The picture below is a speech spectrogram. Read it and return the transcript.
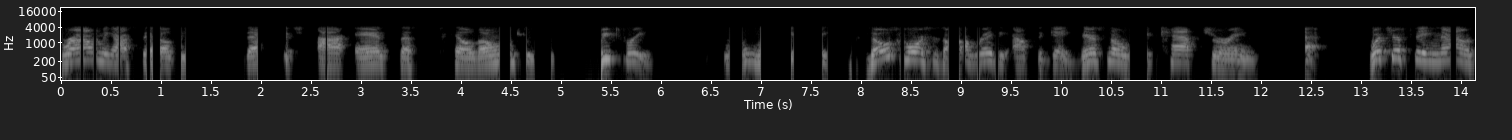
grounding ourselves in that which our ancestors held on to. We free. Those horses are already out the gate. There's no recapturing that. What you're seeing now is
